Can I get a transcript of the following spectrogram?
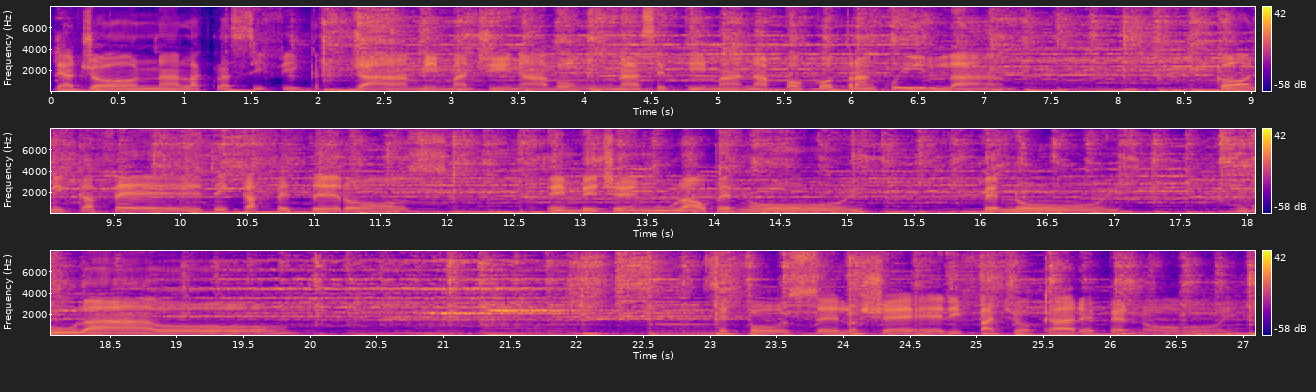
riaggiorna la classifica. Già mi immaginavo una settimana poco tranquilla. Con il caffè dei caffetteros. E invece Ngulao per noi, per noi, Ngulao. Se fosse lo sheriff a giocare per noi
